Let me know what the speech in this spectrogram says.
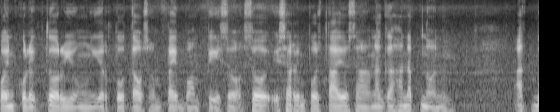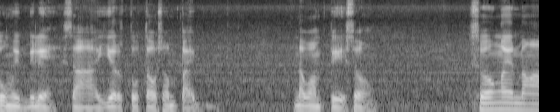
coin collector yung year 2005 1 piso. So isa rin po tayo sa naghahanap nun at bumibili sa year 2005 na 1 piso. So ngayon mga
